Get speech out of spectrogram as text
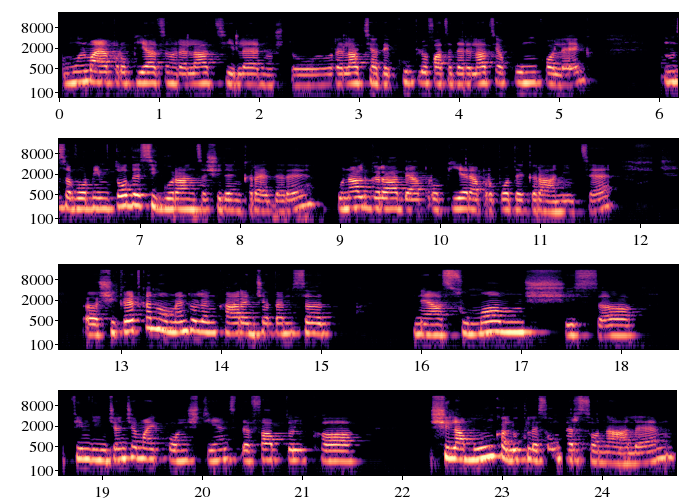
mult mai apropiați în relațiile, nu știu, relația de cuplu față de relația cu un coleg însă vorbim tot de siguranță și de încredere, cu un alt grad de apropiere apropo de granițe. Uh, și cred că în momentul în care începem să ne asumăm și să fim din ce în ce mai conștienți de faptul că și la muncă lucrurile sunt personale,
